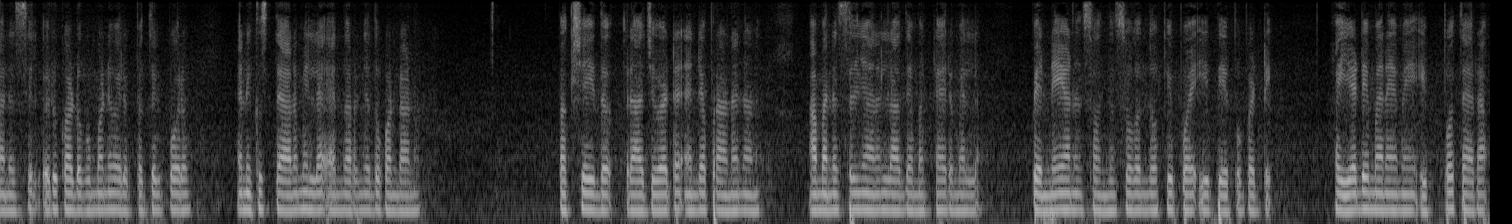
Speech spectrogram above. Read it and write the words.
മനസ്സിൽ ഒരു കടുകുമണി വലുപ്പത്തിൽ പോലും എനിക്ക് സ്ഥാനമില്ല എന്നറിഞ്ഞതുകൊണ്ടാണ് പക്ഷേ ഇത് രാജുവേട്ടൻ എന്റെ പ്രാണനാണ്. ആ മനസ്സിൽ ഞാനല്ലാതെ മറ്റാരുമല്ല. പെണ്ണെയാണ് സ്വന്തം സുഖം നോക്കിപ്പോയ ഈ തേപ്പ് പട്ടി. ഹയ്യടി മനയമേ ഇപ്പോൾ തരാം.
